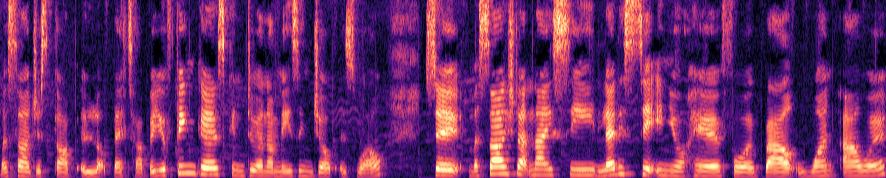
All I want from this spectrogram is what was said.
massage your scalp a lot better. But your fingers can do an amazing job as well. So massage that nicely let it sit in your hair for about one hour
